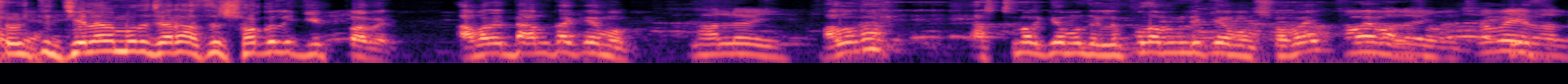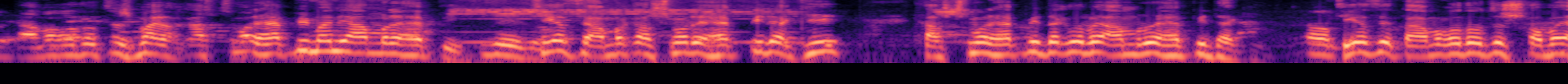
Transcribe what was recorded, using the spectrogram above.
ষষ্ঠী জেলার মধ্যে যারা আছে সকলে গিফট পাবেন। আমাদের দামটা কেমন? ভালোই। ভালো না? কাস্টমার কেমন দেখলে পোলাপগুলি কেমন? সবাই? সবাই ভালো সবাই। ভালো। আমার কথা হচ্ছে ভাই কাস্টমার হ্যাপি মানে আমরা হ্যাপি। ঠিক আছে আমরা কাস্টমার হ্যাপি রাখি। কাস্টমার হ্যাপি থাকলে ভাই আমরাও হ্যাপি থাকি। ঠিক আছে তা আমার কথা হচ্ছে সবাই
